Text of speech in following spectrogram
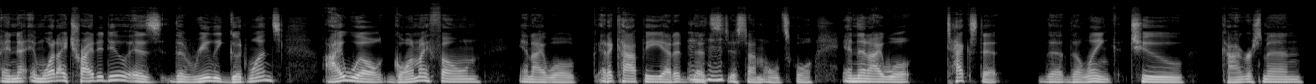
and and what I try to do is the really good ones. I will go on my phone and I will edit copy, edit. That's just I'm old school, and then I will text it the the link to congressman,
